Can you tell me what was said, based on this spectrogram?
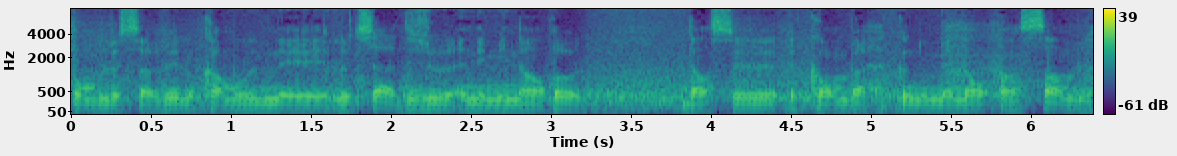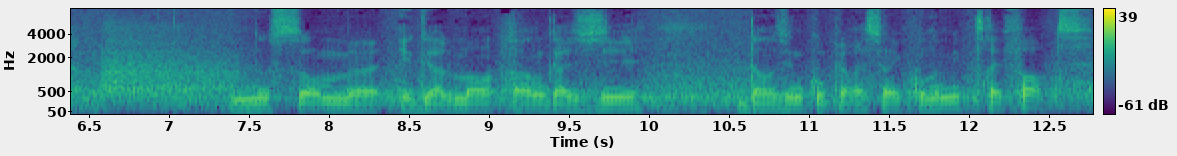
comme vous le savez, le Cameroun et le Tchad jouent un éminent rôle dans ce combat que nous menons ensemble. Nous sommes également engagés dans une coopération économique très forte.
